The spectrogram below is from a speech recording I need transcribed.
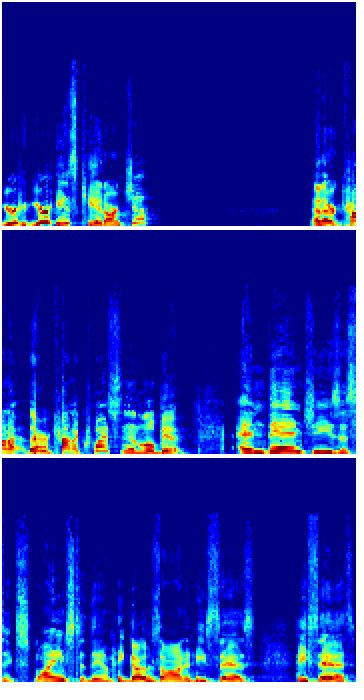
You're, you're his kid, aren't you? And they're kind of they're kind of questioning a little bit. And then Jesus explains to them. He goes on and he says, he says,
